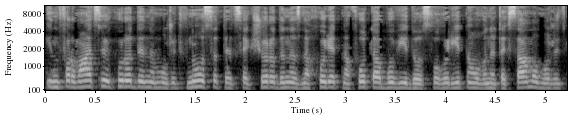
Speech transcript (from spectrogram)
Інформацію, яку родини можуть вносити, це якщо родини знаходять на фото або відео свого рідного, вони так само можуть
